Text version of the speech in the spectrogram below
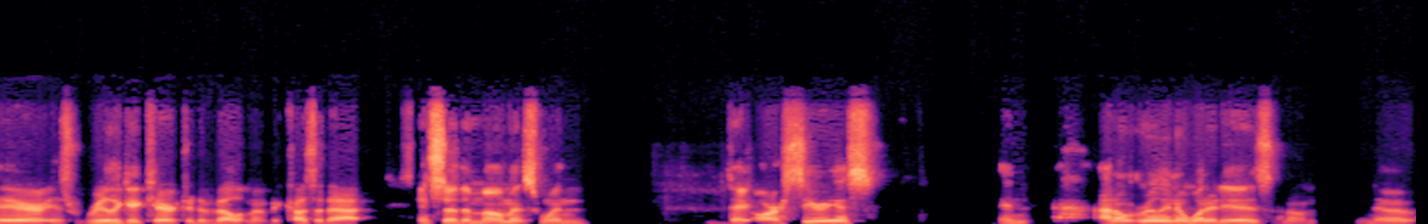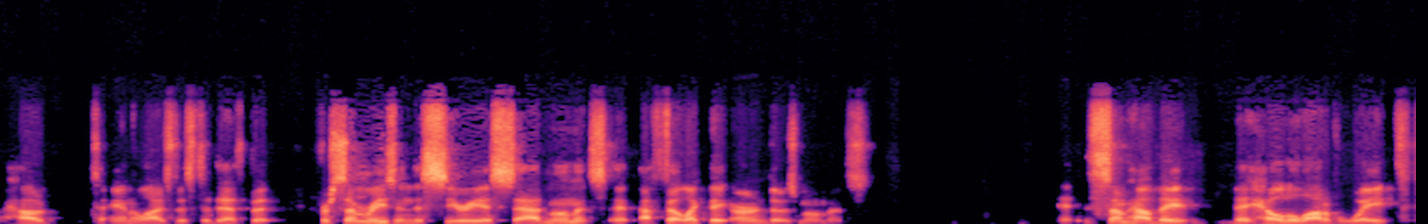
there is really good character development because of that. And so the moments when they are serious, and I don't really know what it is. I don't know how to analyze this to death, but for some reason, the serious, sad moments, eh, I felt like they earned those moments. Somehow they they held a lot of weight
